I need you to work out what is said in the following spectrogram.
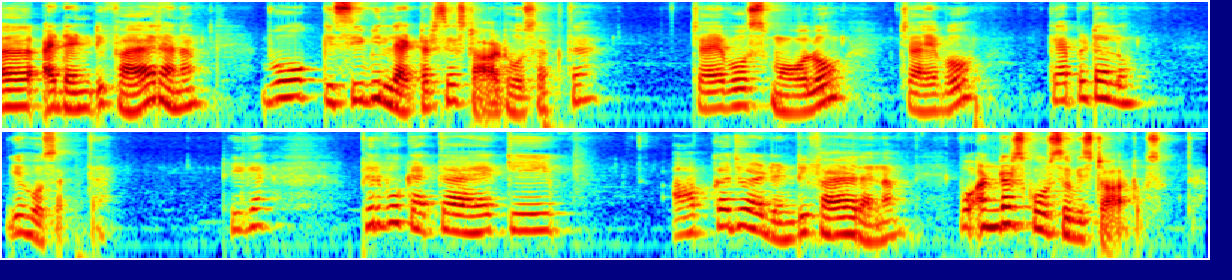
आइडेंटिफायर है ना, वो किसी भी लेटर से स्टार्ट हो सकता है। चाहे वो स्मॉल हो, चाहे वो कैपिटल हो, ये हो सकता है। ठीक है? फिर वो कहता है कि आपका जो आइडेंटिफायर है ना, वो अंडर स्कोर से भी स्टार्ट हो सकता है।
